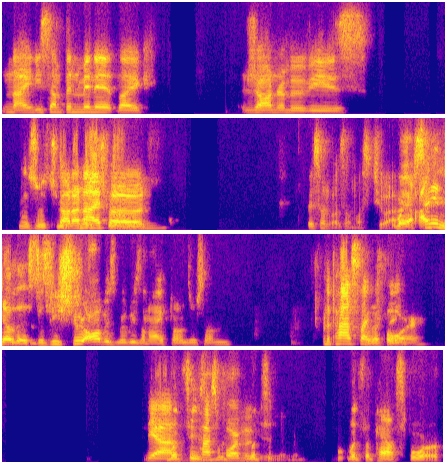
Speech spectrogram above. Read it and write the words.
90 something minute like genre movies This was two- shot on almost two hours. iphone this one was almost two hours Wait, I didn't know this. Does he shoot all of his movies on iPhones or something? the past like thing? four yeah What's the his- past what's- four what's- movies What's the past four?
